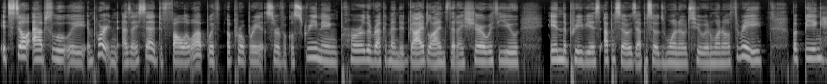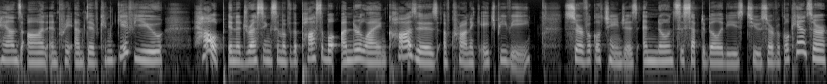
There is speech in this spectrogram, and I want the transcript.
It's still absolutely important, as I said, to follow up with appropriate cervical screening per the recommended guidelines that I share with you in the previous episodes, episodes 102 and 103. But being hands on and preemptive can give you help in addressing some of the possible underlying causes of chronic HPV, cervical changes, and known susceptibilities to cervical cancer,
